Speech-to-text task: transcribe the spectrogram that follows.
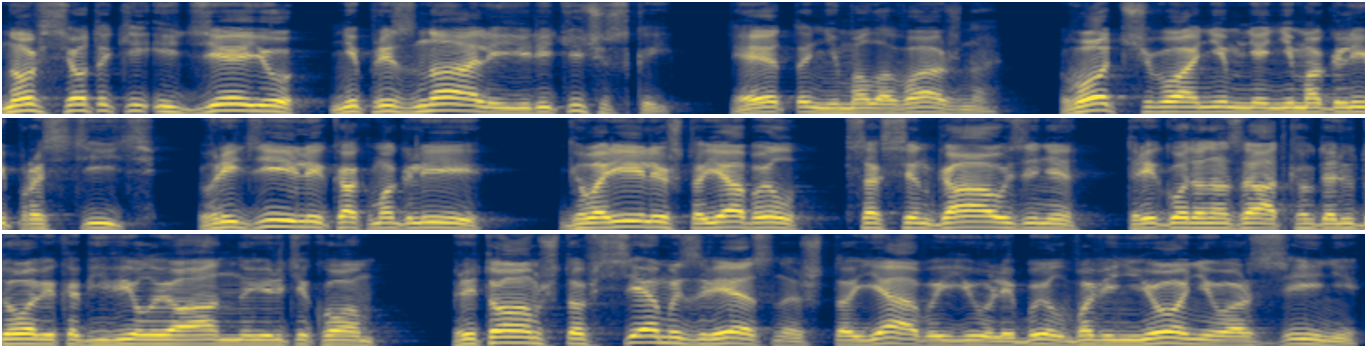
Но все-таки идею не признали еретической. Это немаловажно. Вот чего они мне не могли простить. Вредили, как могли. Говорили, что я был в Саксенгаузене три года назад, когда Людовик объявил Иоанна еретиком. При том, что всем известно, что я в июле был в Авиньоне у Арсини.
